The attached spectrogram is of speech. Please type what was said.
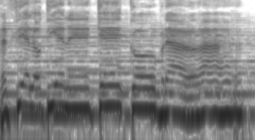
El cielo tiene que cobrar.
